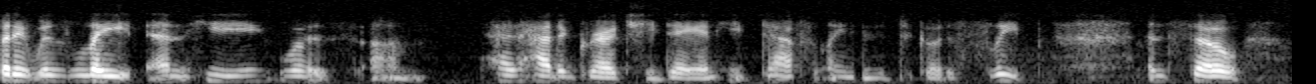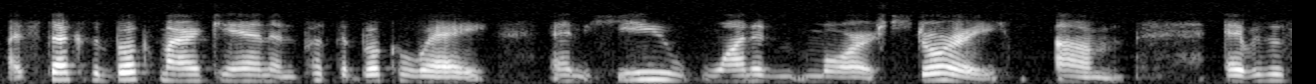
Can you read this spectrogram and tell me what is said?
but it was late and he was um, had had a grouchy day and he definitely needed to go to sleep. And so I stuck the bookmark in and put the book away, and he wanted more story. Um, it was a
